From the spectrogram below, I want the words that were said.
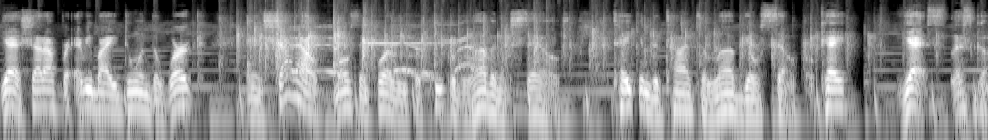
Yes, shout out for everybody doing the work. And shout out, most importantly, for people loving themselves, taking the time to love yourself. Okay? Yes, let's go.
